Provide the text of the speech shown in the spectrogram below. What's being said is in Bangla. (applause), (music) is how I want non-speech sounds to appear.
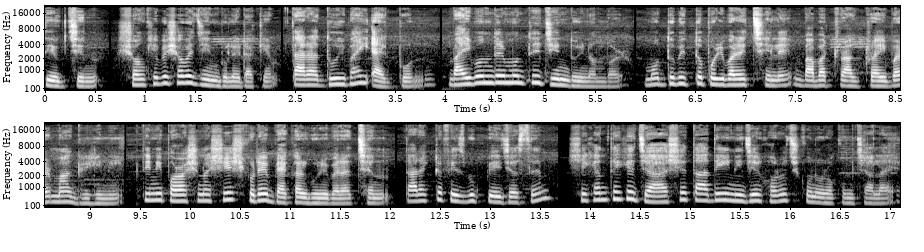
সিয়ক জিন সংক্ষেপে সবাই জিন বলে ডাকে। তারা দুই ভাই, এক বোন। ভাই বোনদের মধ্যে জিন দুই নম্বর। মধ্যবিত্ত পরিবারের ছেলে, বাবা ট্রাক ড্রাইভার, মা গৃহিণী। তিনি পড়াশোনা শেষ করে বেকার ঘুরে বেড়াচ্ছেন। তার একটা ফেসবুক পেজ আছে। সেখান থেকে যা আসে তা দিয়ে নিজের খরচ কোনো রকম চালায়।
